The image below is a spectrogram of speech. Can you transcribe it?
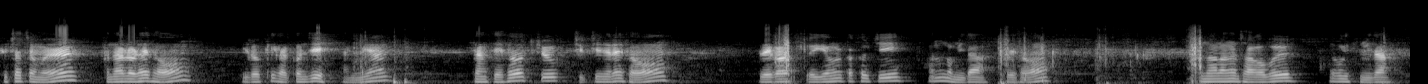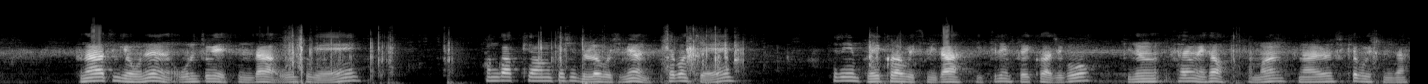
교차점을 분할을 해서 이렇게 갈 건지 아니면 이 상태에서 쭉 직진을 해서 외가, 외경을 깎을지 하는 겁니다. 그래서 분할하는 작업을 해보겠습니다. 분할 같은 경우는 오른쪽에 있습니다. 오른쪽에 삼각형 표시 눌러보시면 세 번째 트림 브레이커라고 있습니다. 이 트림 브레이커 가지고 기능 사용해서 한번 분할을 시켜보겠습니다.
